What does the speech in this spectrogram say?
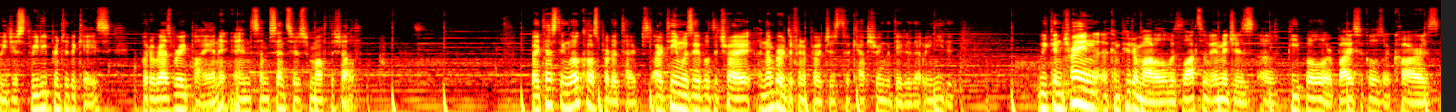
We just 3D printed the case, put a Raspberry Pi in it, and some sensors from off the shelf. By testing low-cost prototypes, our team was able to try a number of different approaches to capturing the data that we needed. We can train a computer model with lots of images of people or bicycles or cars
